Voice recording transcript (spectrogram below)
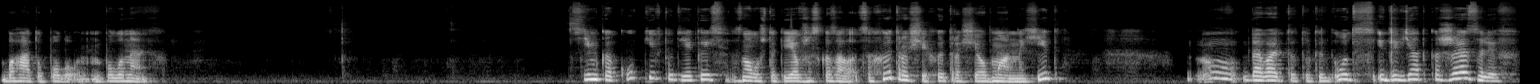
Багато полон, полонених. Сімка кубків тут якийсь, знову ж таки, я вже сказала, це хитрощі, хитрощі, обманний хід. Ну, давайте тут. От і дев'ятка жезлів.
